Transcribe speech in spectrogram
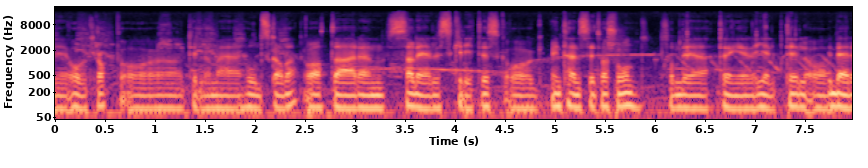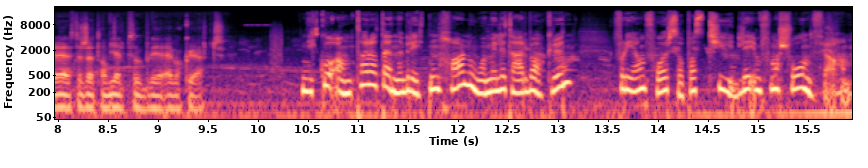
i overkropp og til og med hodeskade. Og at det er en særdeles kritisk og intens situasjon som de trenger hjelp til. Og ber rett og slett om hjelp til å bli evakuert. Nico antar at denne briten har noe militær bakgrunn, fordi han får såpass tydelig informasjon fra ham.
